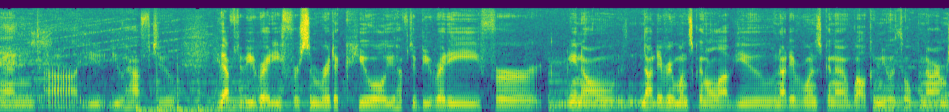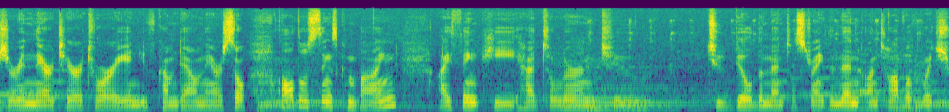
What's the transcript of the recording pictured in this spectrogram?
and uh, you you have to you have to be ready for some ridicule. You have to be ready for you know not everyone's going to love you. Not everyone's going to welcome you with open arms. You're in their territory, and you've come down there. So all those things combined, I think he had to learn to to build the mental strength, and then on top of which,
